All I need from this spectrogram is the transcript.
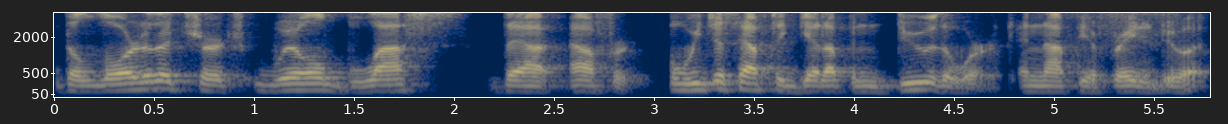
the Lord of the church will bless that effort. But we just have to get up and do the work and not be afraid to do it.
